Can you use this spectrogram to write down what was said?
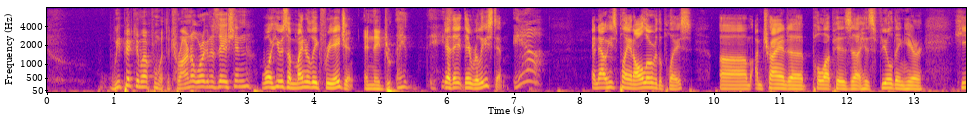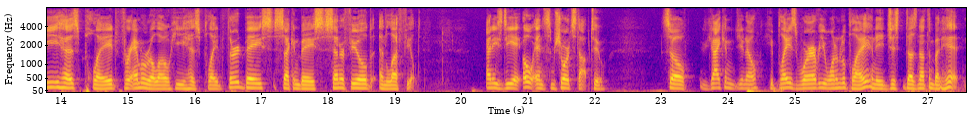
we picked him up from what the Toronto organization, well, he was a minor league free agent. and they, they Yeah, they, they released him. yeah. and now he's playing all over the place. Um, I'm trying to pull up his uh, his fielding here. He has played for Amarillo. He has played third base, second base, center field, and left field. And he's DA. Oh, and some shortstop too. So the guy can, you know, he plays wherever you want him to play, and he just does nothing but hit.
